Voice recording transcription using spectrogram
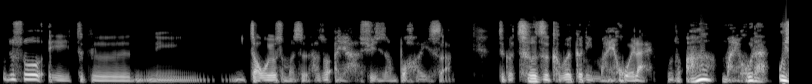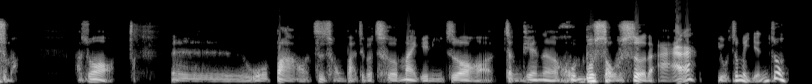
我就说，哎，这个你你找我有什么事？他说，哎呀，徐先生不好意思啊，这个车子可不可以跟你买回来？我说啊，买回来？为什么？他说哦，呃，我爸哦，自从把这个车卖给你之后啊，整天呢魂不守舍的，啊，有这么严重？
